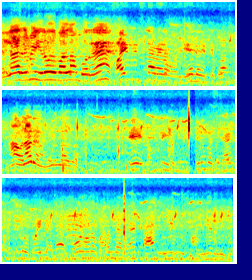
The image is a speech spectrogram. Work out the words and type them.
எல்லாருக்குமே இருபது பால் தான் போடுறேன் ஃபைவ் மினிட்ஸ்லாம் வேணாம் ஒரு ஏழு எட்டு பால் ஆ விளையாடுங்க நீங்க ஏய் தம்பி திரும்ப ஸ்டாண்ட்ல திரும்ப போயிட்டா ஃபோனோட மறந்துடுறேன் கார் இங்கே இருந்துச்சு அங்கே இருந்துச்சு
